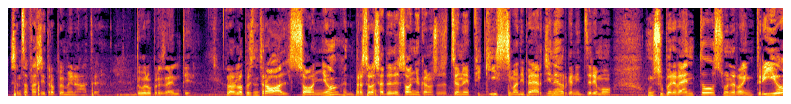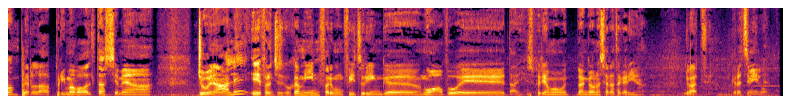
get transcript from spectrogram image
senza farsi troppe menate. Dove lo presenti? Allora, lo presenterò al Sogno, presso la sede del Sogno, che è un'associazione fighissima di Pergine. Organizzeremo un super evento, suonerò in trio per la prima volta assieme a Giovenale e Francesco Camin. Faremo un featuring eh, nuovo e dai, speriamo venga una serata carina. Grazie. Grazie mille.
